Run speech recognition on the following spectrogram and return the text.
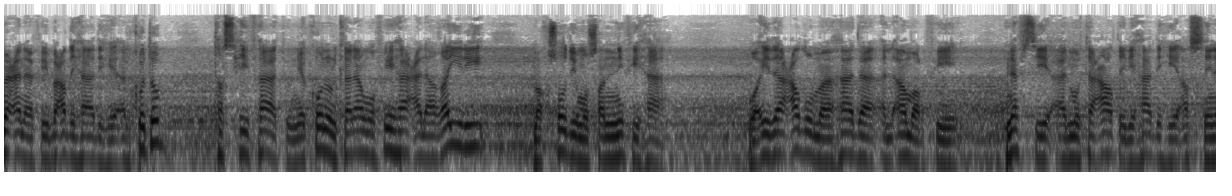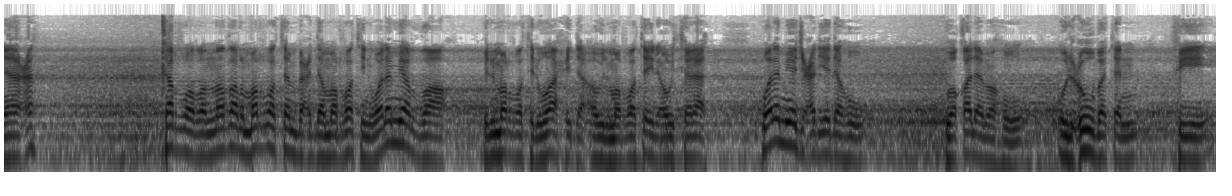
معنا في بعض هذه الكتب تصحيفات يكون الكلام فيها على غير مقصود مصنفها. وإذا عظم هذا الأمر في نفس المتعاطي لهذه الصناعة كرر النظر مرة بعد مرة ولم يرضى بالمرة الواحدة أو المرتين أو الثلاث ولم يجعل يده وقلمه ألعوبة في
